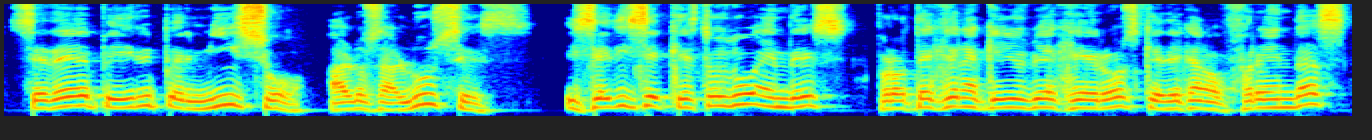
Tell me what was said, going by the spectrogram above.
se debe pedir permiso a los aluces. Y se dice que estos duendes protegen a aquellos viajeros que dejan ofrendas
